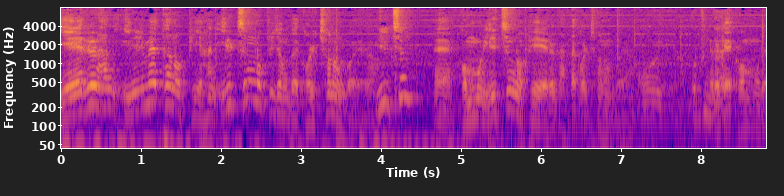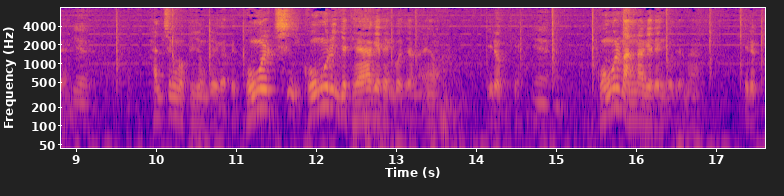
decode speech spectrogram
얘를 한 1m 높이, 한 1층 높이 정도에 걸쳐 놓은 거예요. 1층? 예. 건물 1층 높이에 얘를 갖다 걸쳐 놓은 거예요. 오, 높은데. 이렇게 건물에. 예. 한 층 높이 정도에 갖다. 공을 치, 공을 이제 대하게 된 거잖아요. 이렇게. 예. 공을 만나게 된 거잖아. 이렇게.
